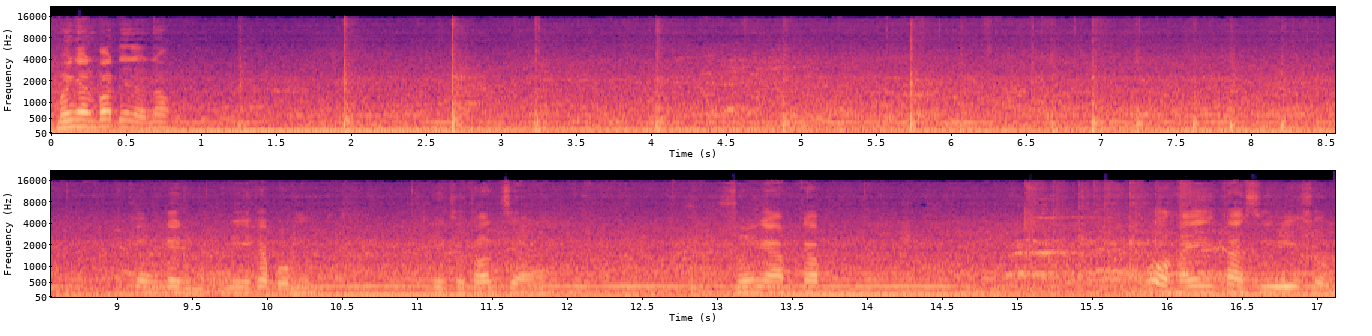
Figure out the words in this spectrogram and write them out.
เหมือนงานวัดนี่แหละเนาะเครื่องเล่นมีครับผมเป็นสะท้อนแสง วยงามครับ โอ้ให้ท่าสีชม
